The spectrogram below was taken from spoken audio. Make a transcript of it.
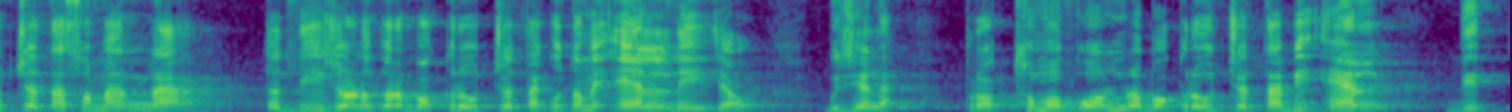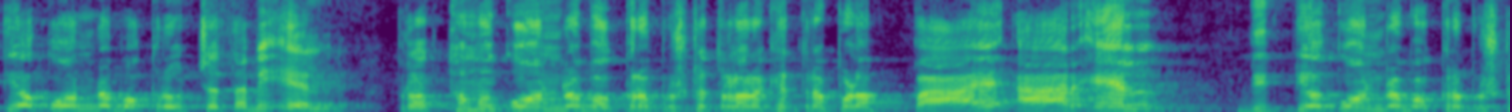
ଉଚ୍ଚତା ସମାନ ନା ତ ଦୁଇ ଜଣଙ୍କର ବକ୍ର ଉଚ୍ଚତାକୁ ତୁମେ ଏଲ୍ ନେଇଯାଅ ବୁଝିହେଲା ପ୍ରଥମ କୋନ୍ର ବକ୍ର ଉଚ୍ଚତା ବି ଏଲ୍ ଦ୍ୱିତୀୟ କୋନ୍ର ବକ୍ର ଉଚ୍ଚତା ବି ଏଲ୍ ପ୍ରଥମ କୋନ୍ର ବକ୍ରପୃଷ୍ଠ ତଳର କ୍ଷେତ୍ରଫଳ ପାଏ ଆର୍ ଏଲ୍ ଦ୍ୱିତୀୟ କୋନ୍ର ବକ୍ରପୃଷ୍ଠ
